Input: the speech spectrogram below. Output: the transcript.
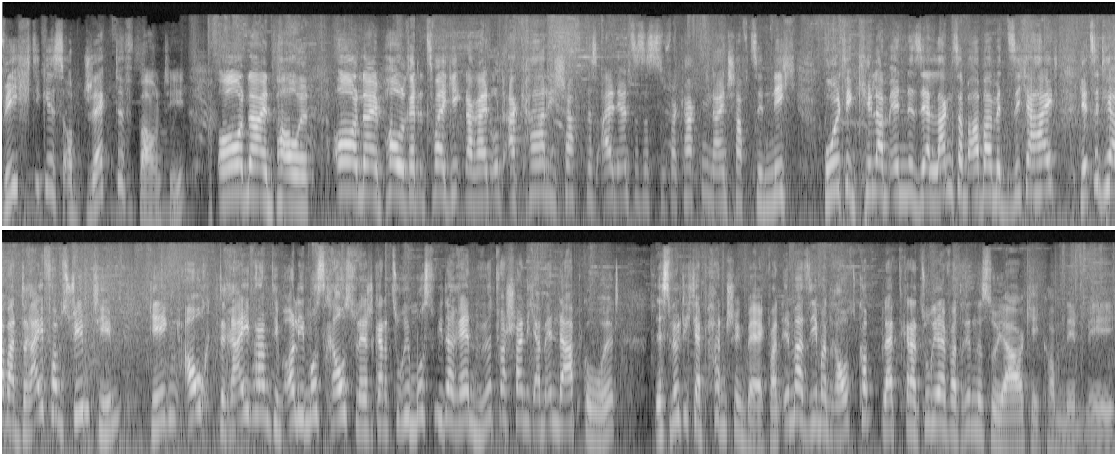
wichtiges Objective Bounty. Oh nein, Paul. Oh nein, Paul rettet zwei Gegner rein und Akali schafft es allen Ernstes, das zu verkacken. Nein, schafft sie nicht. Holt den Kill am Ende sehr langsam, aber mit Sicherheit. Jetzt sind hier aber drei vom Stream-Team gegen auch drei vom Team. Olli muss rausflashen, Kanazuri muss wieder rennen, wird wahrscheinlich am Ende abgeholt. Das ist wirklich der Punching Bag. Wann immer jemand rauskommt, bleibt Kanazuri einfach drin. Ist so, ja, okay, komm, nimm mich,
